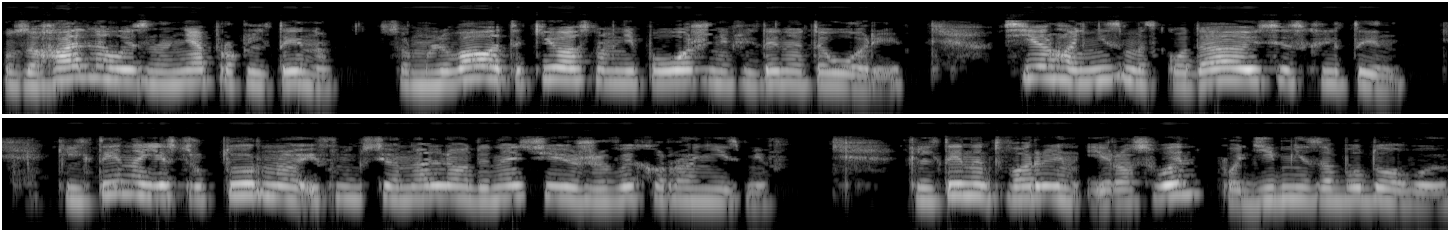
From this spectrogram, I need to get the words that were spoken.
узагальнили знання про клітину, сформулювали такі основні положення клітинної теорії. Всі організми складаються з клітин. Клітина є структурною і функціональною одиницею живих організмів. Клітини тварин і рослин подібні забудовою.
